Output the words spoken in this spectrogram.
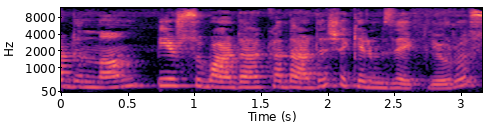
Ardından bir su bardağı kadar da şekerimizi ekliyoruz.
